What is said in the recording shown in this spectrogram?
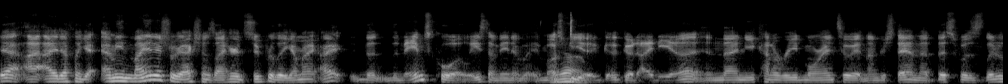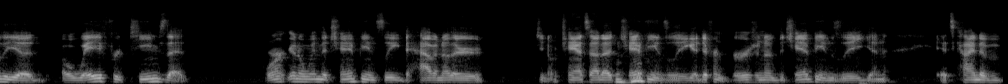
Yeah, I, I definitely get. I mean, my initial reaction is I heard Super League. I'm like, I the, the name's cool at least. I mean, it, it must be a good idea. And then you kind of read more into it and understand that this was literally a, a way for teams that weren't going to win the Champions League to have another, you know, chance at a Mhm. Champions League, a different version of the Champions League, and it's kind of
